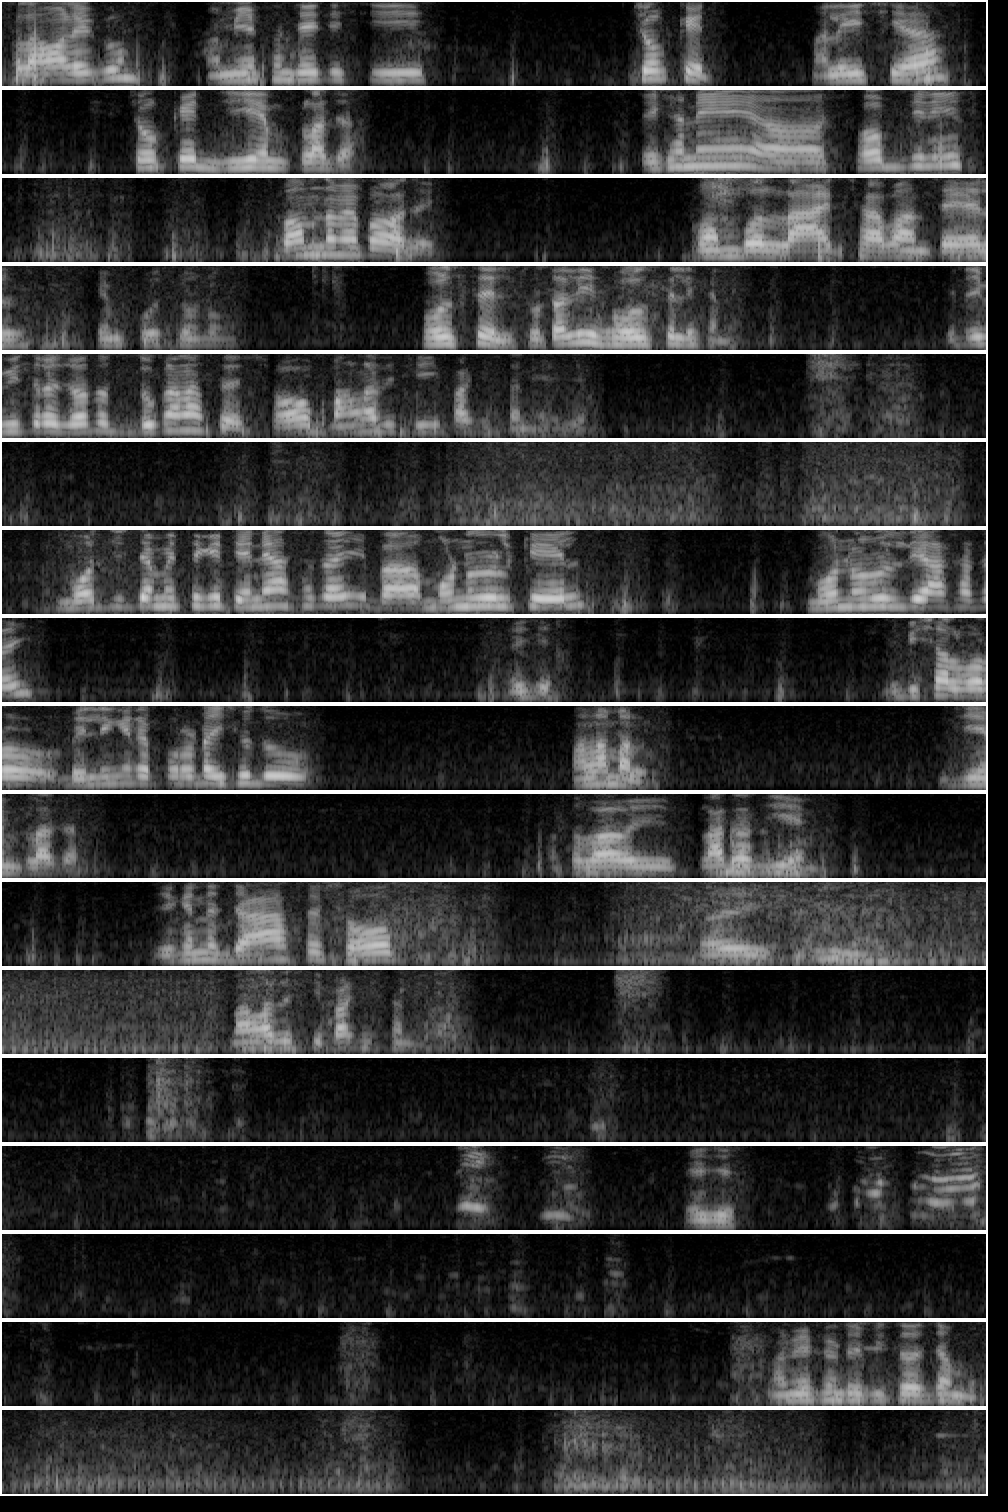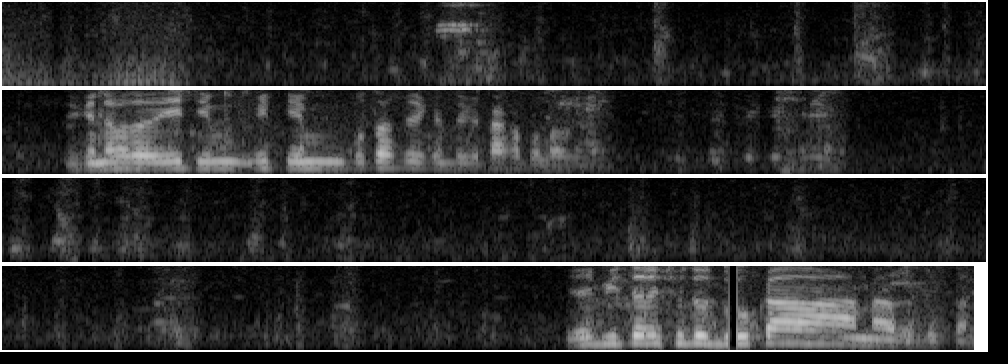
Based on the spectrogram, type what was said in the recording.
আসসালামু আলাইকুম। আমি এখন যাইতেছি Chow Kit, Malaysia Chow Kit GM plaza. এখানে সব জিনিস কম দামে পাওয়া যায়। কম্বল, লাইট, সাবান, তেল, শ্যাম্পু চুনো হোলসেল, টোটালি হোলসেল এখানে। এটার ভিতরে যত দোকান আছে, সব বাংলাদেশি, পাকিস্তানি, এই মসজিদ জামি থেকে ট্রেনে আসা যায় বা মনোরুল কেল, মনোরুল দিয়ে আসা যায়। এই যে বিশাল বড় বিল্ডিং এর পুরোটাই শুধু মালামাল জিএম প্লাজা অথবা ওই প্লাজা জিএম এখানে যা আছে সব ওই বাংলাদেশি, পাকিস্তানি। এই যে। আমি এখানটার ভিতরে যাব। এখানে আবার এটিএম এটিএম বুথ আছে এখান থেকে টাকা তোলা হবে। এর ভিতরে শুধু দোকান আর দোকান।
